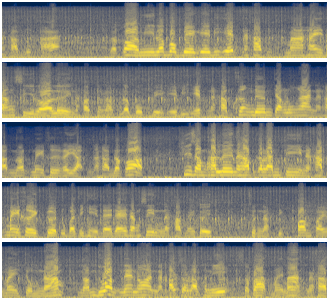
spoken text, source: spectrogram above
นะครับ ลูกค้า แล้วก็มีระบบเบรก ABS นะครับมาให้ทั้ง 4 ล้อเลยนะครับสำหรับระบบเบรก ABS นะครับเครื่องเดิมจากโรงงานนะครับน็อตไม่เคยขยับนะครับ แล้วก็ที่สำคัญเลยนะครับการันตีนะครับไม่เคยเกิดอุบัติเหตุใด ๆ ทั้งสิ้นนะครับไม่เคยชุนหนักพลิกคว่ำไฟไหม้จมน้ำน้ำท่วมแน่นอนนะครับสำหรับคันนี้สภาพใหม่มากนะครับ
